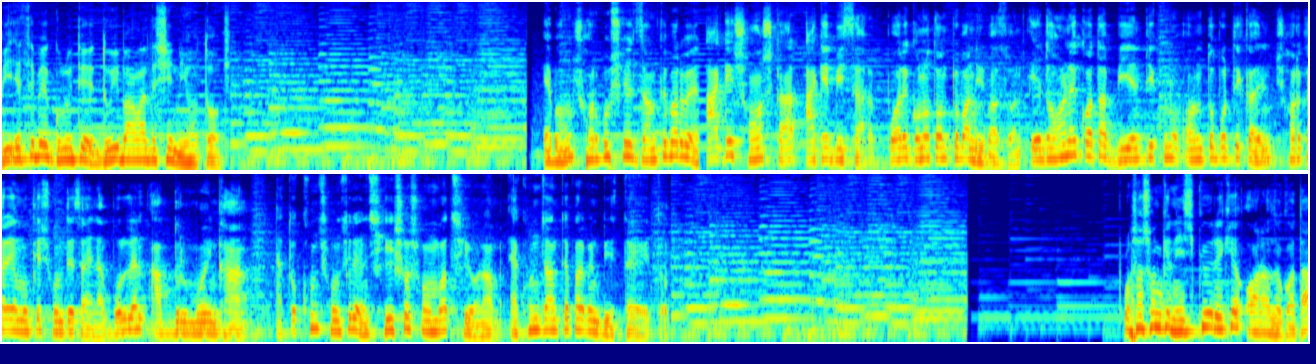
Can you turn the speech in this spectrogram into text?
বিএসএফের গুলিতে দুই বাংলাদেশি নিহত। এবং সর্বশেষ জানতে পারবেন, আগে সংস্কার, আগে বিচার, পরে গণতন্ত্র বা নির্বাচন। এ ধরনের কথা বিএনপি কোনো অন্তর্বর্তীকালীন সরকারের মুখে শুনতে চায় না, বললেন আব্দুল মঈন খান। এতক্ষণ শুনছিলেন শীর্ষ সংবাদ শিরোনাম, এখন জানতে পারবেন বিস্তারিত। প্রশাসনকে নিষ্ক্রিয় রেখে অরাজকতা,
